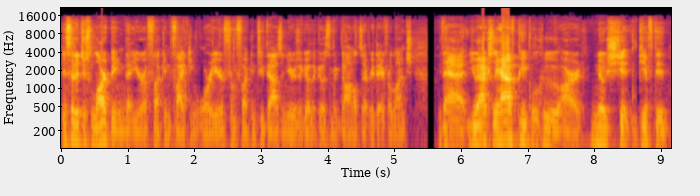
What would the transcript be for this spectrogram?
instead of just LARPing that you're a fucking Viking warrior from fucking two thousand years ago that goes to McDonald's every day for lunch. That you actually have people who are no shit gifted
